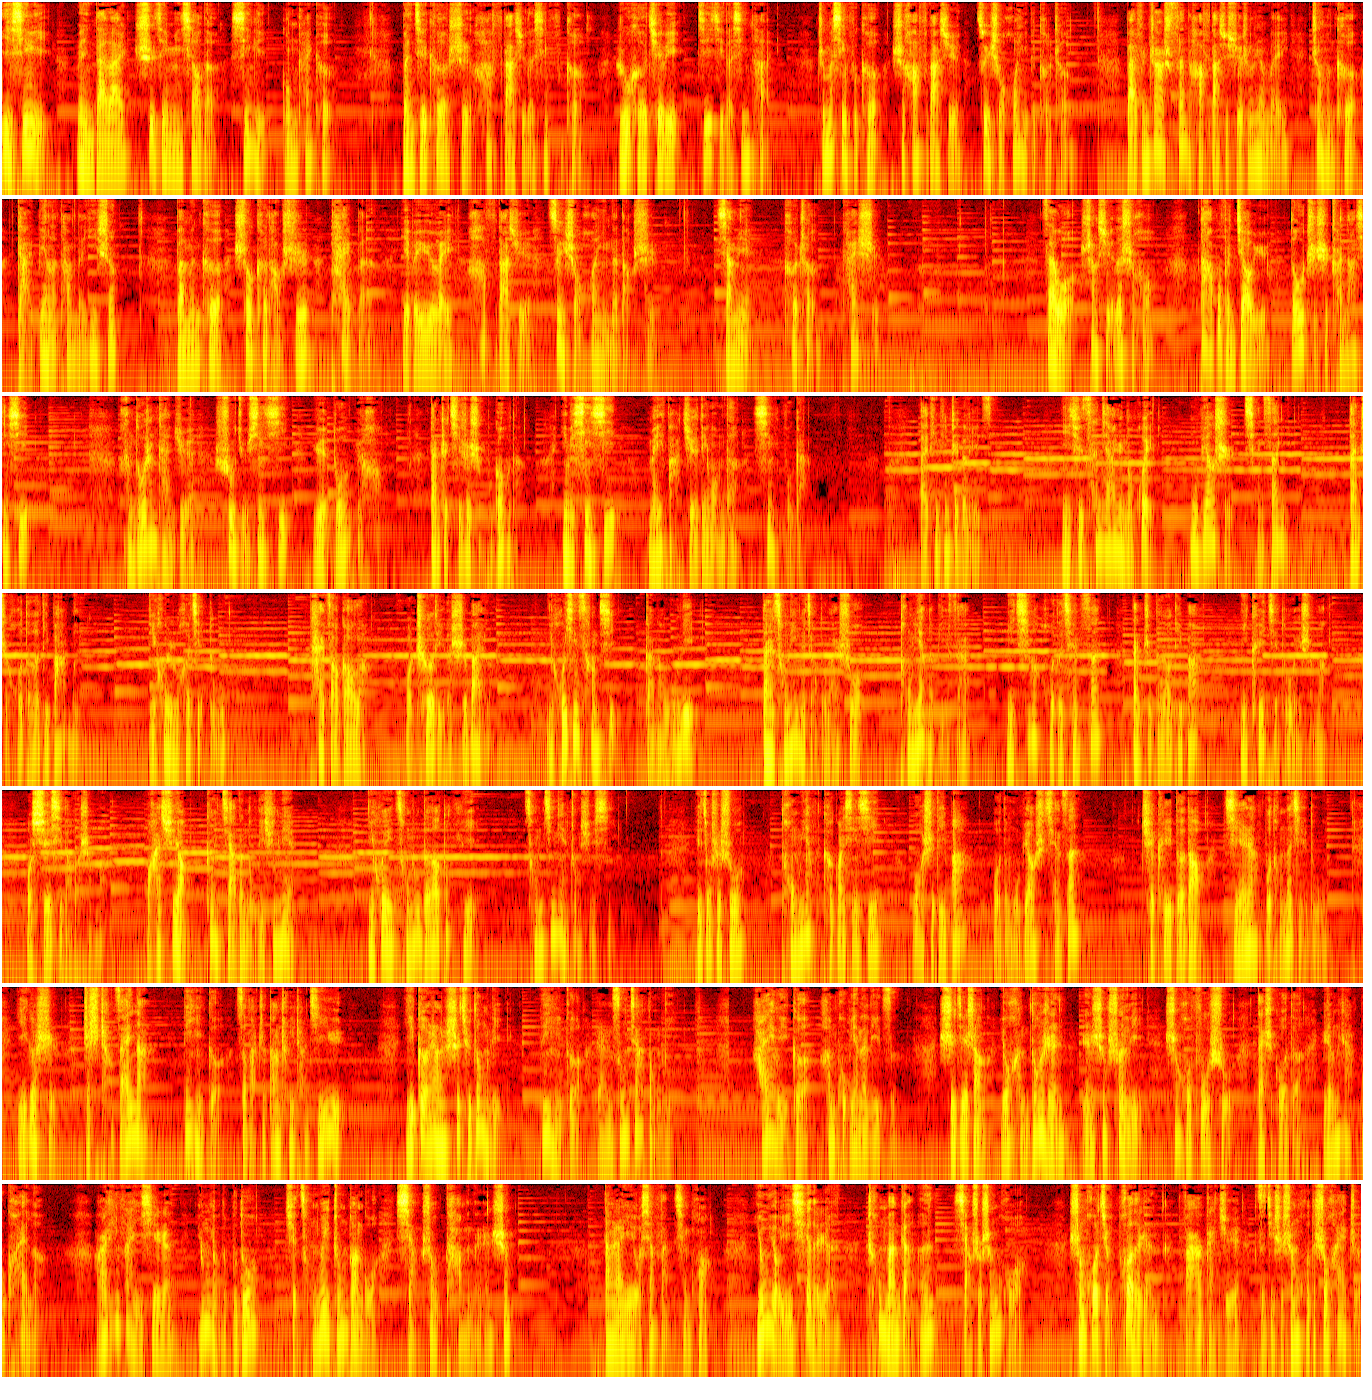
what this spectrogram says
易心理为你带来世界名校的心理公开课。本节课是哈佛大学的幸福课，如何确立积极的心态？这门幸福课是哈佛大学最受欢迎的课程，百分之二十三的哈佛大学学生认为这门课改变了他们的一生。本门课授课导师泰本也被誉为哈佛大学最受欢迎的导师。下面课程开始。在我上学的时候，大部分教育都只是传达信息。很多人感觉数据信息越多越好，但这其实是不够的，因为信息没法决定我们的幸福感。来听听这个例子：你去参加运动会，目标是前三名，但只获得了第八名，你会如何解读？太糟糕了，我彻底的失败了。你灰心丧气，感到无力。但是从另一个角度来说，同样的比赛，你期望获得前三，但只得到第八，你可以解读为什么？我学习到了什么？我还需要更加的努力训练。你会从中得到动力，从经验中学习。也就是说，同样的客观信息，我是第八，我的目标是前三，却可以得到截然不同的解读。一个是这是场灾难，另一个则把这当成一场机遇。一个让人失去动力，另一个让人增加动力。还有一个很普遍的例子：世界上有很多人人生顺利，生活富庶，但是过得仍然不快乐；而另外一些人拥有的不多，却从未中断过享受他们的人生。当然，也有相反的情况：拥有一切的人充满感恩，享受生活；生活窘迫的人反而感觉自己是生活的受害者。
